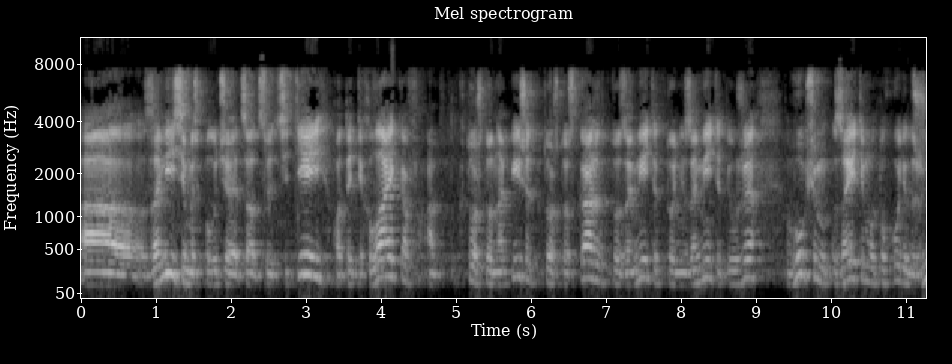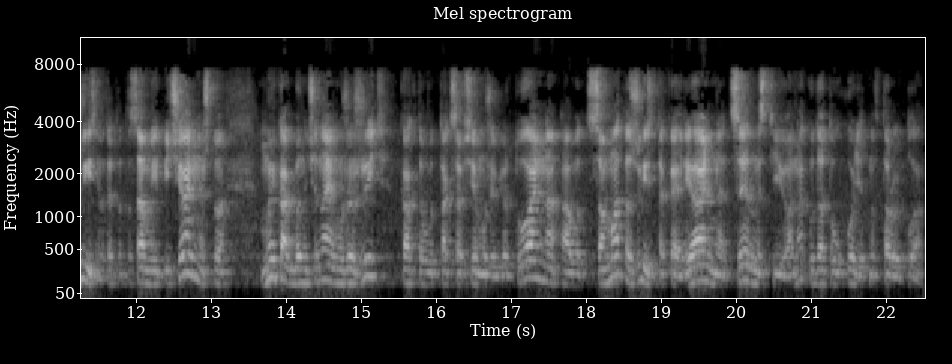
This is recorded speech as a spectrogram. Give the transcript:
а, зависимость получается от соцсетей, от этих лайков, от кто что напишет, кто что скажет, кто заметит, кто не заметит. И уже, в общем, за этим вот уходит жизнь. Вот это то самое печальное, что мы как бы начинаем уже жить как-то вот так совсем уже виртуально, а вот сама-то жизнь такая реальная, ценность ее, она куда-то уходит на второй план.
